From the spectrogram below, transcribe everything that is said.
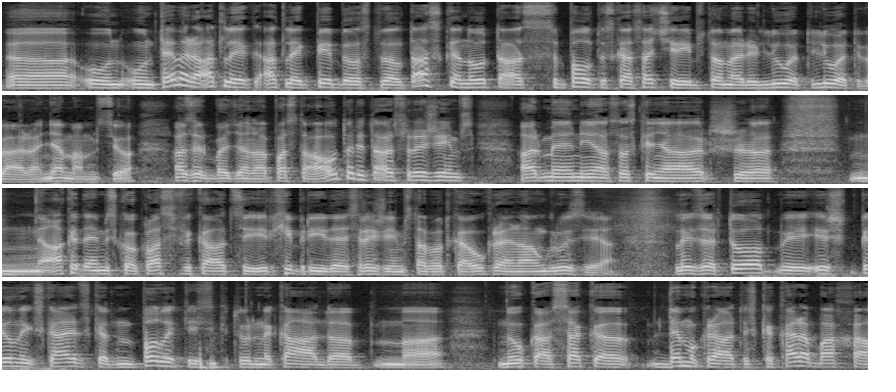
Un, un te var atliek, atliek piebilst vēl tas, ka nu, tās politiskās atšķirības tomēr ir ļoti, ļoti vērā ņemamas, jo Azerbaidžānā pastāv autoritārs režīms, Armēnijā saskaņā ar mm, akadēmisko klasifikāciju ir hibrīdais režīms, tāpat kā Ukrainā un Gruzijā. Līdz ar to ir pilnīgi skaidrs, ka politiski tur nekāda. Nu, kā saka, demokrātiska Karabahā,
